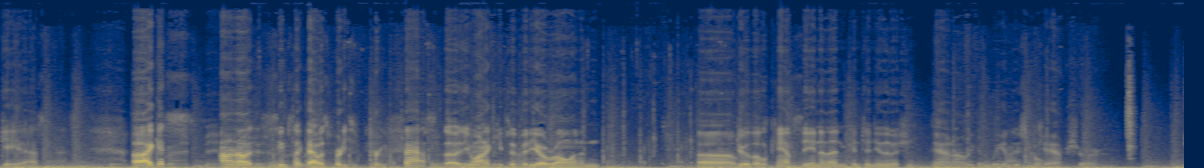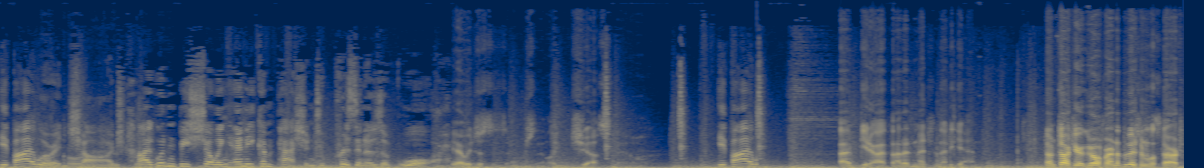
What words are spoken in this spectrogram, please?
gay ass. Uh, I guess, I don't know, it seems like that was pretty pretty fast though. Do you want to keep the video rolling and Um, do a little camp scene and then continue the mission? yeah, no, we can we can do some Cool. camp, sure. If I were in charge, I wouldn't be showing any compassion to prisoners of war. Yeah, we just established that like just now. If I Uh, you know, I thought I'd mention that again. Don't talk to your girlfriend or the mission will start.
